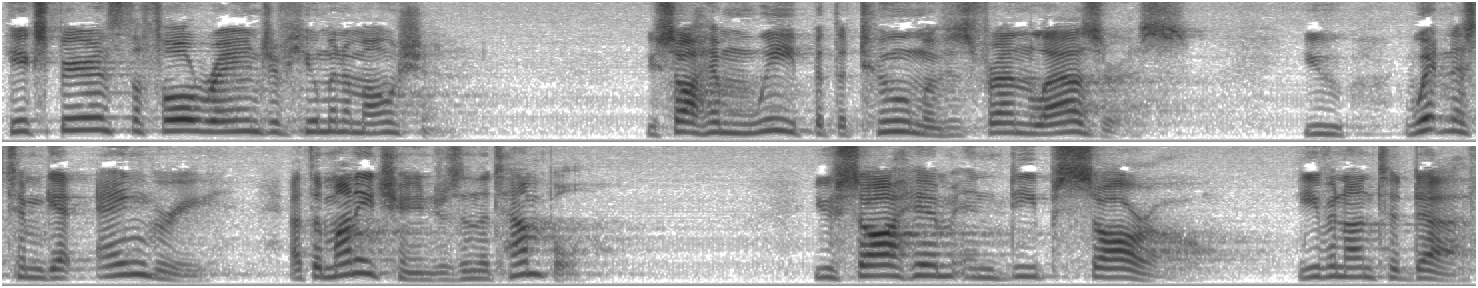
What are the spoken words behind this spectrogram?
He experienced the full range of human emotion. You saw him weep at the tomb of his friend Lazarus. You witnessed him get angry at the money changers in the temple. You saw him in deep sorrow even unto death,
